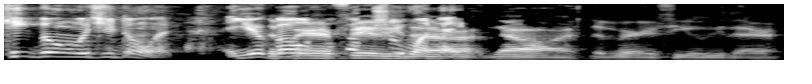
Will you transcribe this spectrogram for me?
Keep doing what you're doing. And your the goal very will come few you one day. there are, are the very few of you there.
